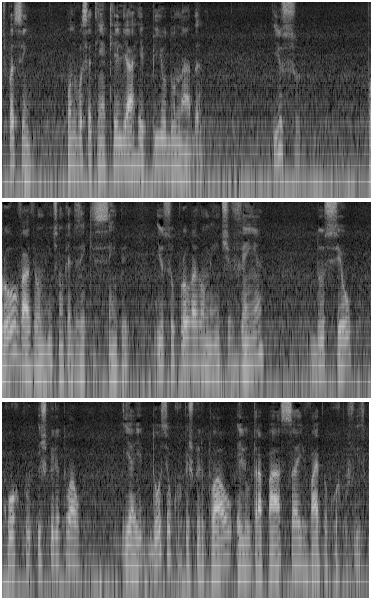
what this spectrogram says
Tipo assim, quando você tem aquele arrepio do nada. Isso provavelmente, não quer dizer que sempre, isso provavelmente venha do seu corpo espiritual. E aí, do seu corpo espiritual, ele ultrapassa e vai para o corpo físico.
